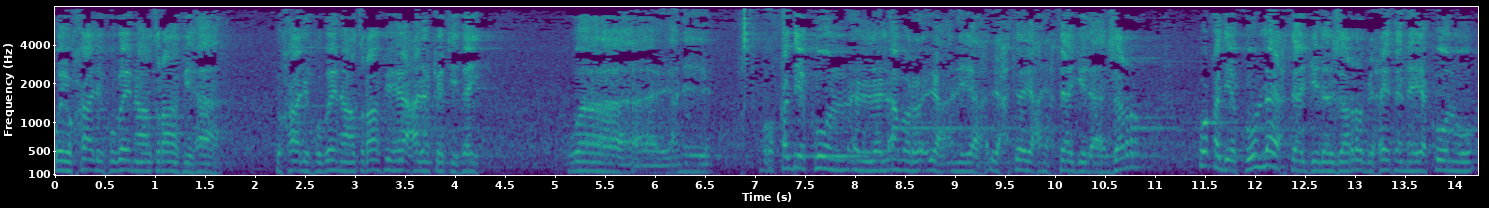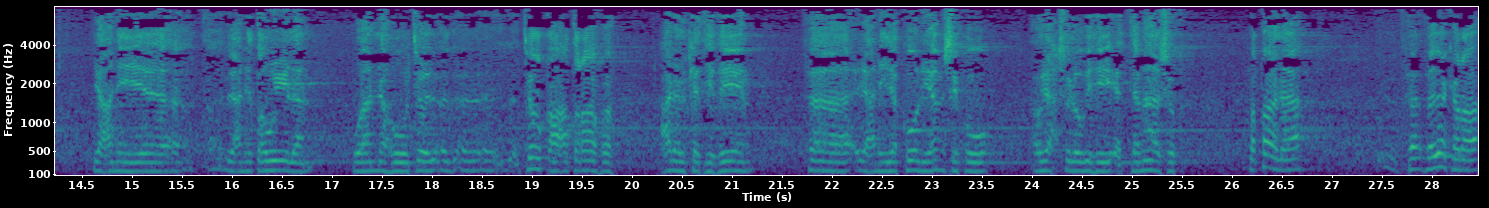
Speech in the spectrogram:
ويخالف بين أطرافها. يخالف بين أطرافها على كتفيه. ويعني وقد يكون الأمر يعني يحتاج يعني يحتاج إلى زر وقد يكون لا يحتاج إلى زر بحيث أنه يكون يعني يعني طويلا وأنه تلقى أطرافه على الكتفين فيعني يكون يمسك أو يحصل به التماسك. فقال فذكر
